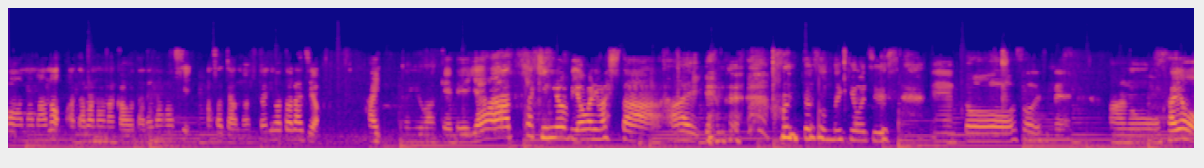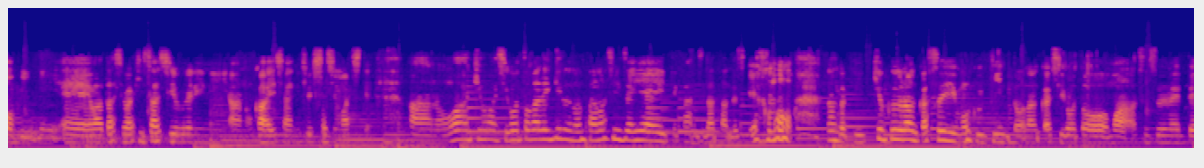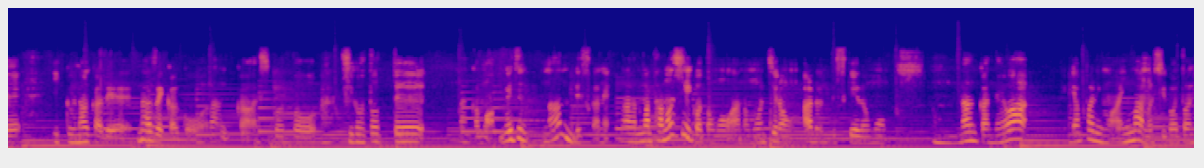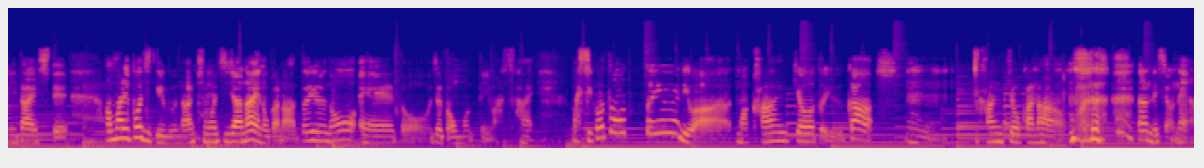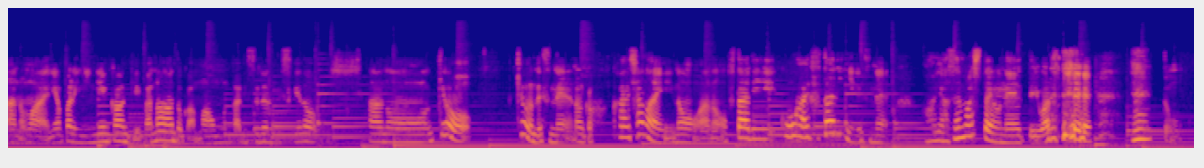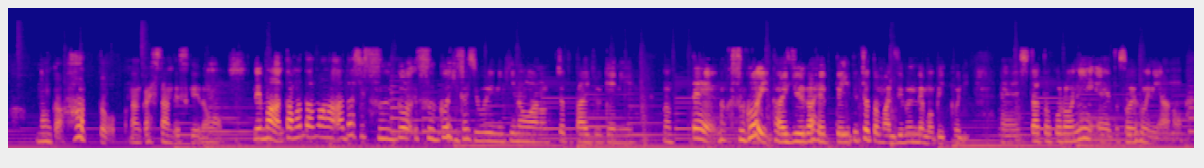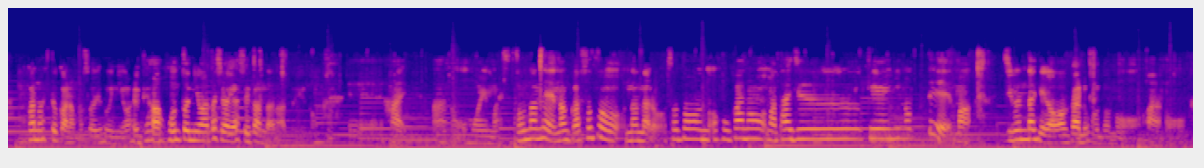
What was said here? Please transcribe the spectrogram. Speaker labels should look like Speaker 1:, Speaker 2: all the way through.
Speaker 1: ワーママの頭の中を垂れ流し、朝ちゃんの独り言ラジオ。はい。というわけで、やった金曜日終わりました。はい。本当そんな気持ちです。えっ、ー、と、そうですね。あの、火曜日に、えー、私は久しぶりにあの会社に出社しまして、あの、わあ、今日は仕事ができるの楽しいぜ、イエーイって感じだったんですけれども、なんか結局なんか水木金となんか仕事をまあ進めていく中で、なぜかこう、なんか仕事、仕事ってなんかまあ別に何ですかね、あ、まあ、楽しいこともあのもちろんあるんですけれども、うん、なんか根はやっぱりまあ今の仕事に対してあんまりポジティブな気持ちじゃないのかなというのを、えーと、ちょっと思っています。はいまあ、仕事というよりは、まあ、環境というか、うん、環境かな なんでしょうね。あの、まあ、やっぱり人間関係かなとか、まあ、思ったりするんですけど、あのー、今日、今日ですね、なんか会社内のあの2人、後輩2人にですね、あ痩せましたよねって言われて えっとなんか、ハッとなんかしたんですけれども。で、まあ、たまたま私、すごい、すごい久しぶりに昨日、あの、ちょっと体重計に乗って、なんかすごい体重が減っていて、ちょっとまあ自分でもびっくり、えー、したところに、えっ、ー、と、そういうふうに、あの、他の人からもそういうふうに言われて、あ、本当に私は痩せたんだなというの、えー、はい、あの、思いました。そんなね、なんか外、なんだろう、外の、他の、まあ、体重計に乗って、まあ、自分だけがわかるほどの、あの、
